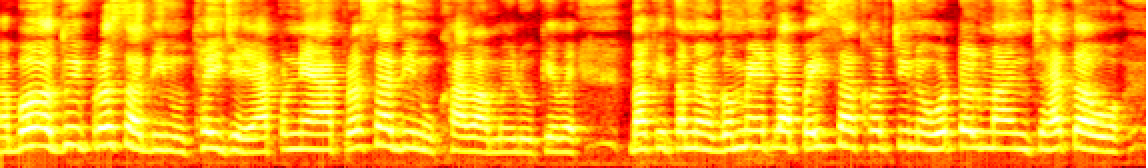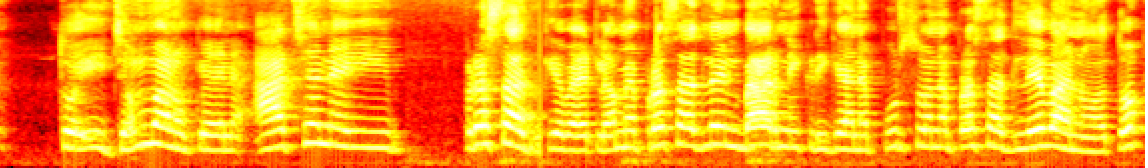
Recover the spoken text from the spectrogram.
આ બધુંય પ્રસાદીનું થઈ જાય. આપણને આ પ્રસાદીનું ખાવા મળ્યું કહેવાય. બાકી તમે ગમે એટલા પૈસા ખર્ચીને હોટલમાં જાતા હો, તો એ જમવાનું કહેવાય. ને આ છે ને એ પ્રસાદ કહેવાય. એટલે અમે પ્રસાદ લઈને બહાર નીકળી ગયા અને પુરુષોને પ્રસાદ લેવાનો હતો.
